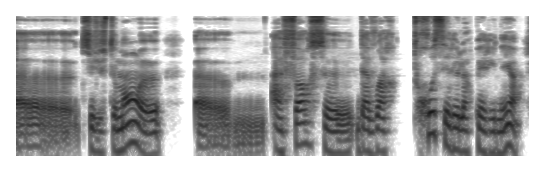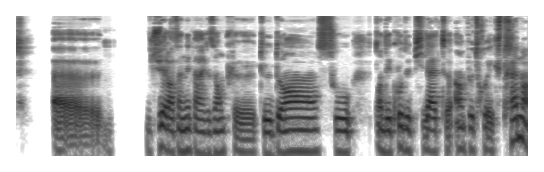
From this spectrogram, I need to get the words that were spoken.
euh, qui justement, euh, euh, à force d'avoir trop serré leur périnée, dû à leurs années par exemple de danse ou dans des cours de pilates un peu trop extrêmes,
